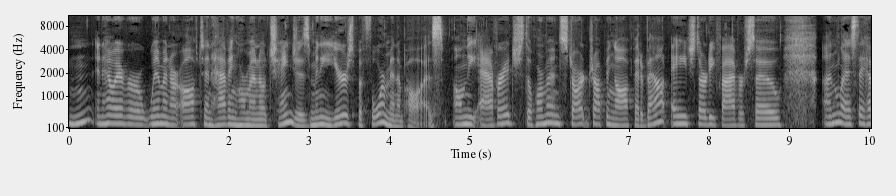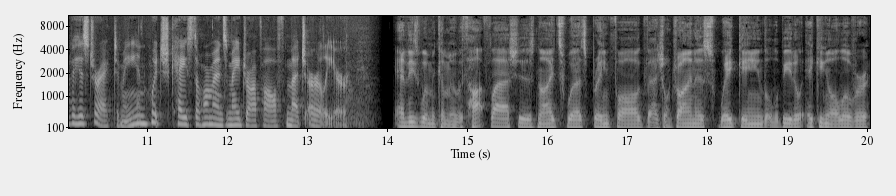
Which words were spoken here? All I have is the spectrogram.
Mm-hmm. And however, women are often having hormonal changes many years before menopause. On the average, the hormones start dropping off at about age 35 or so, unless they have a hysterectomy, in which case the hormones may drop off much earlier. And these women come in with hot flashes, night sweats, brain fog, vaginal dryness, weight gain, the libido aching all over.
